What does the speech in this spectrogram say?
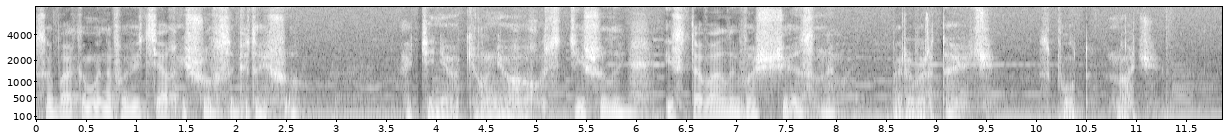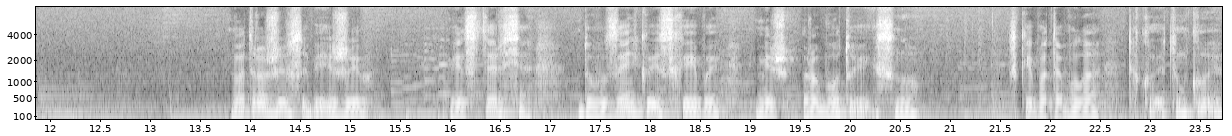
собаками на повідцях ішов собі та йшов, а тіні окіл нього густішали і ставали важчезними, перевертаючи спут ночі. Дмитро жив собі і жив. Він стерся до вузенької схиби між роботою і сном. Скиба та була такою тонкою,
